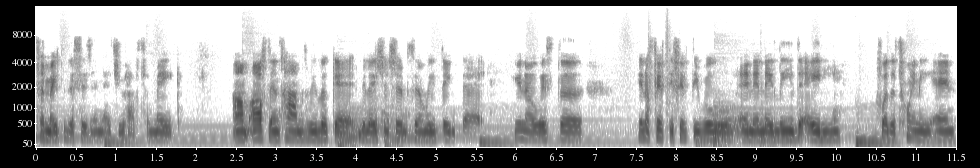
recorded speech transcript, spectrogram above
to make the decision that you have to make. Um, oftentimes, we look at relationships and we think that, you know, it's the you know 50-50 rule and then they leave the 80 for the 20 and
